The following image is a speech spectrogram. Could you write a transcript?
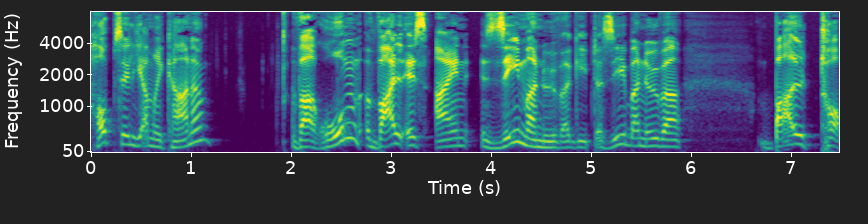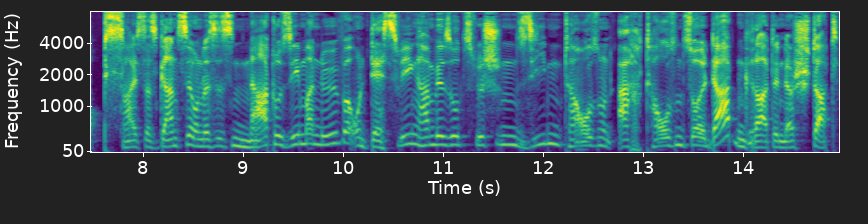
hauptsächlich Amerikaner. Warum? Weil es ein Seemanöver gibt. Das Seemanöver Balltops heißt das Ganze und das ist ein NATO-Seemanöver und deswegen haben wir so zwischen 7000 und 8000 Soldaten gerade in der Stadt.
